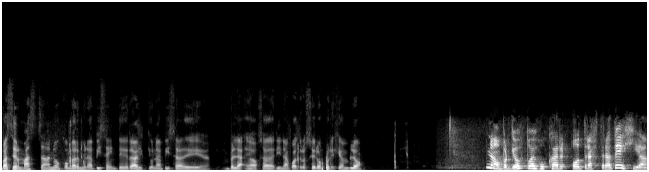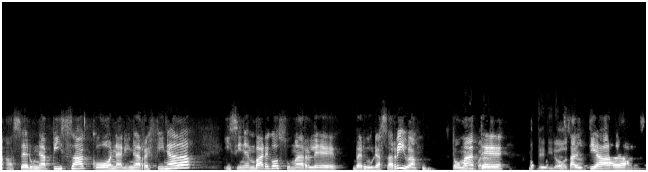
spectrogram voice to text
¿Va a ser más sano comerme una pizza integral que una pizza de, o sea, de harina 4 ceros, por ejemplo? No, porque vos podés buscar otra estrategia, hacer una pizza con harina refinada y sin embargo sumarle verduras arriba, tomate, salteadas.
